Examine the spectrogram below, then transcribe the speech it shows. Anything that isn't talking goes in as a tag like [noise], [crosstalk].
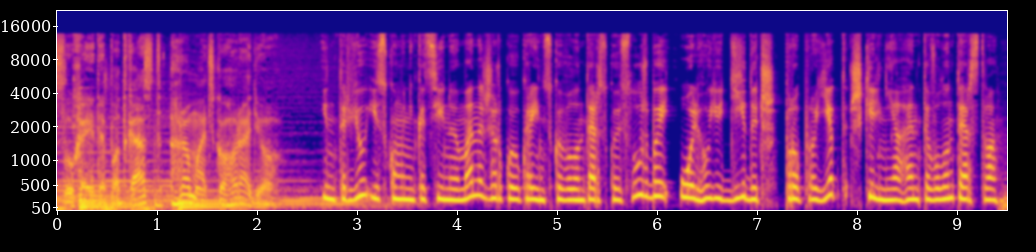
Слухаєте подкаст громадського радіо. Інтерв'ю із комунікаційною менеджеркою Української волонтерської служби Ольгою Дідич про проєкт Шкільні агенти волонтерства.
